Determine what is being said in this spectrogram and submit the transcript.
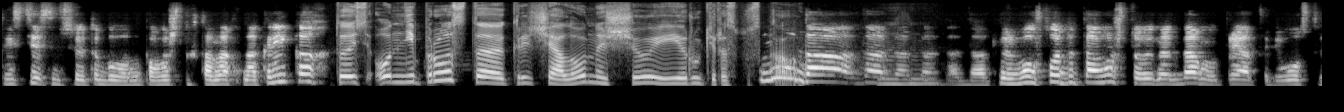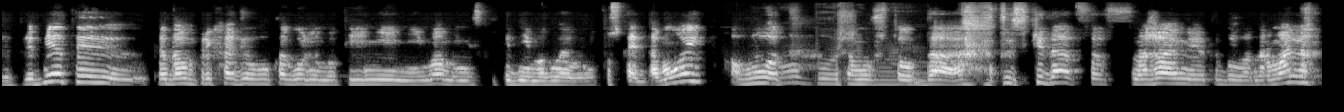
Естественно, все это было на повышенных тонах, на криках. То есть он не просто кричал, он еще и руки распускал? Ну, да, да, mm-hmm. да, да, да, да. То есть было вплоть до того, что иногда мы прятали острые предметы, когда он приходил в алкогольном опьянении, мама несколько дней могла его не пускать домой. Вот, О, боже потому мой. что да, то есть кидаться с ножами это было нормально.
